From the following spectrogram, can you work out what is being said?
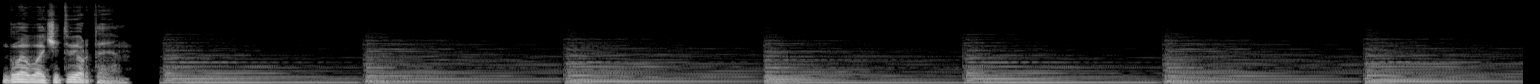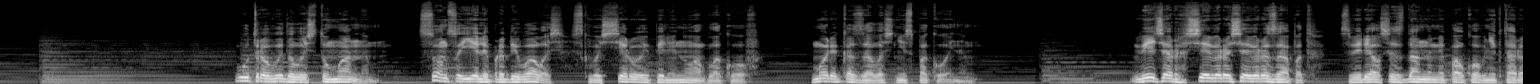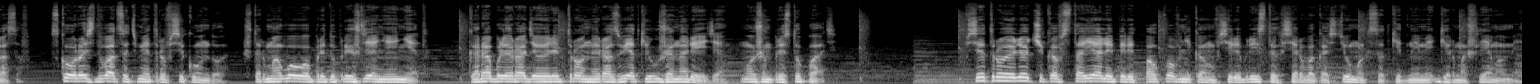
Глава четвертая. Утро выдалось туманным. Солнце еле пробивалось сквозь серую пелену облаков. Море казалось неспокойным. Ветер северо-северо-запад, сверялся с данными полковник Тарасов. Скорость 20 метров в секунду. Штормового предупреждения нет. Корабль радиоэлектронной разведки уже на рейде. Можем приступать. Все трое летчиков стояли перед полковником в серебристых сервокостюмах с откидными гермошлемами.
